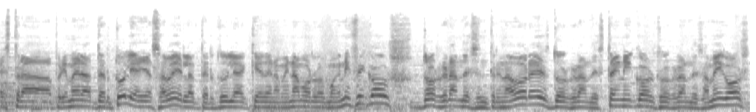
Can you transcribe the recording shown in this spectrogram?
nuestra primera tertulia, ya sabéis, la tertulia que denominamos Los Magníficos, dos grandes entrenadores, dos grandes técnicos, dos grandes amigos.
